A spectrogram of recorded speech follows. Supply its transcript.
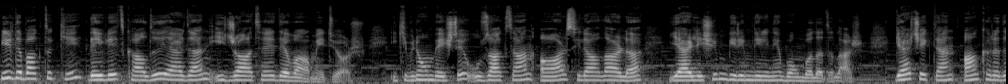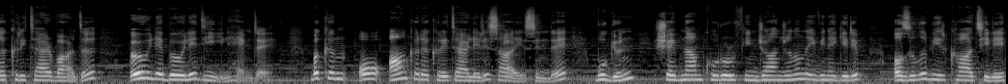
Bir de baktık ki devlet kaldığı yerden icraate devam ediyor. 2015'te uzaktan ağır silahlarla yerleşim birimlerini bombaladılar. Gerçekten Ankara'da kriter vardı, öyle böyle değil hem de. Bakın o Ankara kriterleri sayesinde bugün Şebnem Korur Fincancı'nın evine girip azılı bir katili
